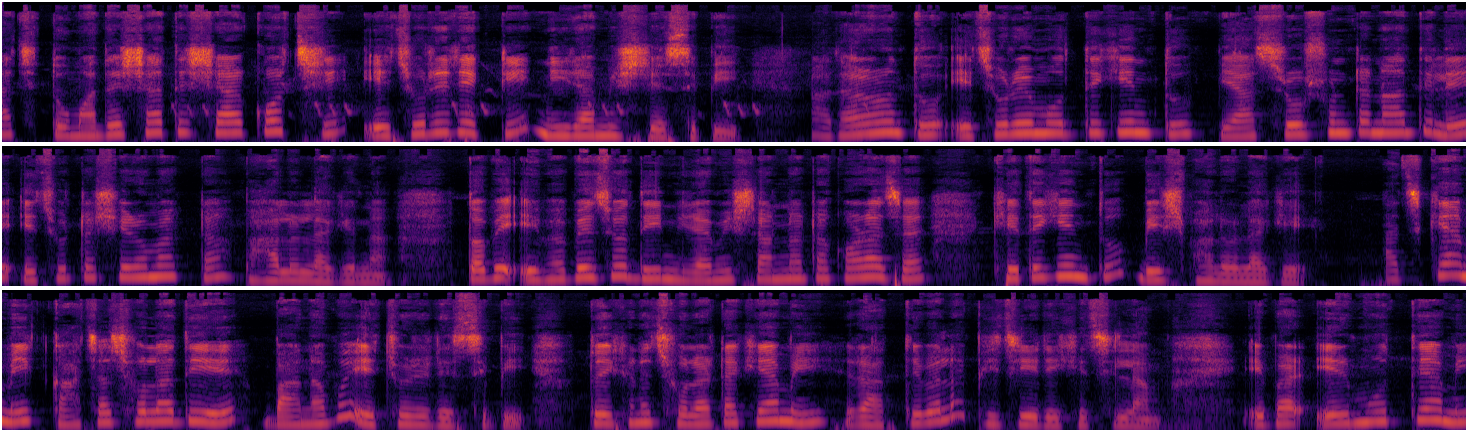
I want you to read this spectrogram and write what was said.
আজ তোমাদের সাথে শেয়ার করছি এঁচড়ের একটি নিরামিষ রেসিপি সাধারণত এঁচড়ের মধ্যে কিন্তু পেঁয়াজ রসুনটা না দিলে এঁচড়টা সেরম একটা ভালো লাগে না। তবে এভাবে যদি নিরামিষ রান্নাটা করা যায়, খেতে কিন্তু বেশ ভালো লাগে। আজকে আমি কাঁচা ছোলা দিয়ে বানাবো এঁচড়ের রেসিপি তো এখানে ছোলাটাকে আমি রাত্রেবেলা ভিজিয়ে রেখেছিলাম। এবার এর মধ্যে আমি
